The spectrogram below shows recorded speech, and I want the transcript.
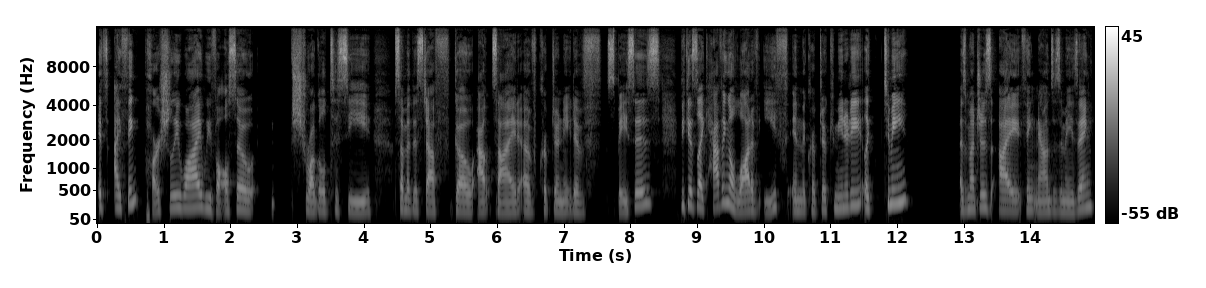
it's, I think, partially why we've also struggled to see some of this stuff go outside of crypto native spaces because, like, having a lot of ETH in the crypto community, like, to me, as much as I think nouns is amazing,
